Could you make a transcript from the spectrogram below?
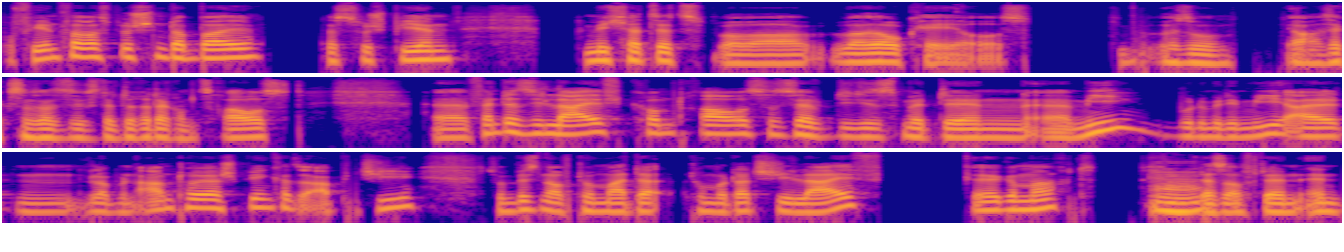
auf jeden Fall was bestimmt dabei, das zu spielen. Für mich hat jetzt, war, war okay aus. Also, ja, 26.03. kommt's raus. Äh, Fantasy Life kommt raus. Das ist ja dieses mit den äh, Mi, wo du mit dem Mi alten, glaube ein Abenteuer spielen kannst, also RPG. So ein bisschen auf Tomada Tomodachi Live äh, gemacht. Mhm. Das auf den,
